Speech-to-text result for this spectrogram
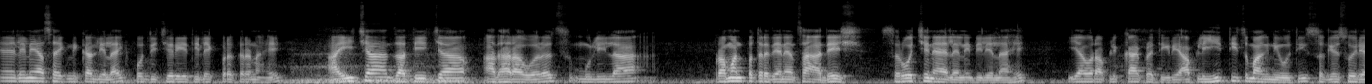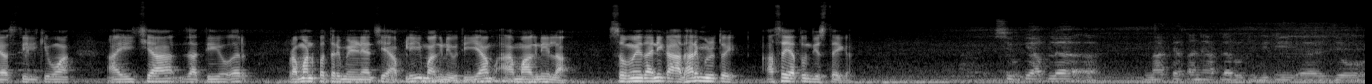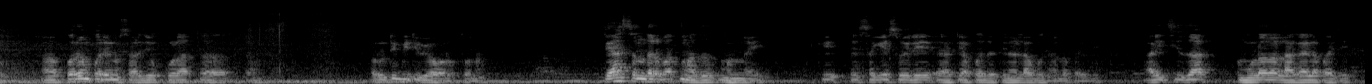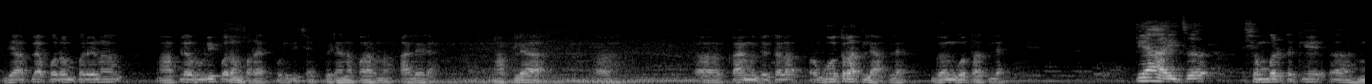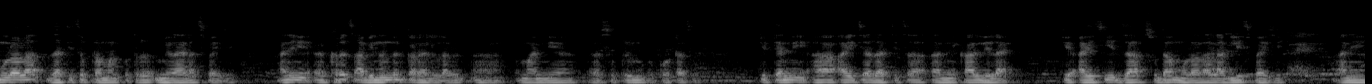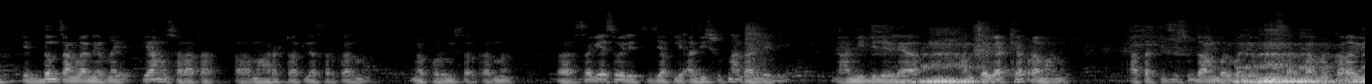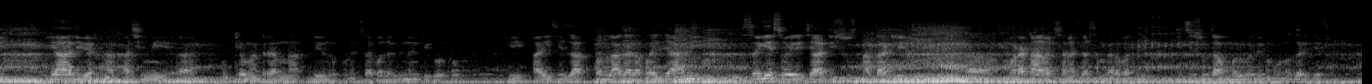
न्यायालयाने असा एक निकाल दिला आहे की पोद्दिचेरी येथील एक प्रकरण आहे. आईच्या जातीच्या आधारावरच मुलीला प्रमाणपत्र देण्याचा आदेश सर्वोच्च न्यायालयाने दिलेला आहे. यावर आपली काय प्रतिक्रिया? आपली ही तीच मागणी होती. सगळे सोयरे असतील किंवा आईच्या जातीवर प्रमाणपत्र मिळण्याची आपलीही मागणी होती. या मागणीला संवैधानिक आधार मिळतोय असं यातून दिसतंय का? शेवटी आपल्या नात्यात आणि आपल्या रोटीबिटी जो परंपरेनुसार जे कुळात अ, रोटीबिटी व्यवहार होतो ना त्या संदर्भात माझं म्हणणं आहे की सगळे सोयरे त्या पद्धतीनं लागू झालं पाहिजे. आईची जात मुलाला लागायला पाहिजे. जे आपल्या परंपरेनं आपल्या रूढी परंपरा आहेत पूर्वीच्या पिढ्यानं पारनं आलेल्या आपल्या काय म्हणते त्याला गोत्रातल्या आपल्या गणगोतातल्या त्या आईचं शंभर टक्के मुलाला जातीचं प्रमाणपत्र मिळायलाच पाहिजे. आणि खरंच अभिनंदन करायला लागेल माननीय सुप्रीम कोर्टाचं की त्यांनी हा आईच्या जातीचा निकाल दिला आहे की आईची जातसुद्धा मुलाला लागलीच पाहिजे. आणि एकदम चांगला निर्णय त्यानुसार आता महाराष्ट्रातल्या सरकारनं फडणवीस सरकारनं सगळ्या सोयरीची जी आपली अधिसूचना काढलेली आहे आम्ही दिलेल्या आमच्या व्याख्याप्रमाणे आता तिचीसुद्धा अंमलबजावणी सरकारनं करावी या अधिवेशनात अशी मी मुख्यमंत्र्यांना देवेंद्र फडणवीस साहेबाला विनंती करतो. की आईची जात पण लागायला पाहिजे आणि सगळे सोयरीची आधी सूचना काढली. मराठा आरक्षणाच्या संदर्भातली. तिची सुद्धा अंमलबजावणी होणं गरजेचं आहे.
